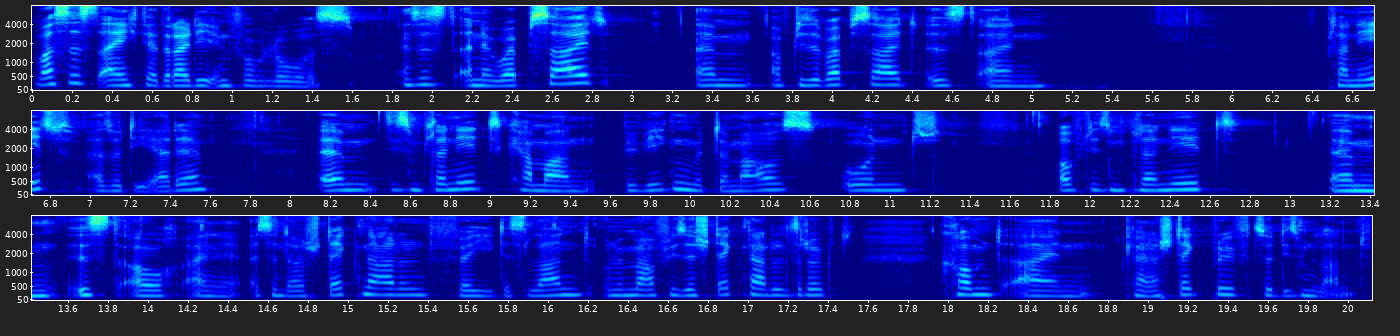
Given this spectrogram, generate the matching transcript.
Was ist eigentlich der 3D-Info-Globus? Es ist eine Website. Ähm, auf dieser Website ist ein Planet, also die Erde. Ähm, diesen Planet kann man bewegen mit der Maus und auf diesem Planet ähm, ist auch eine, sind auch Stecknadeln für jedes Land. Und wenn man auf diese Stecknadel drückt, kommt ein kleiner Steckbrief zu diesem Land.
